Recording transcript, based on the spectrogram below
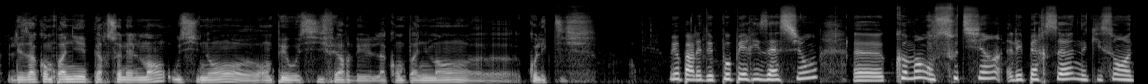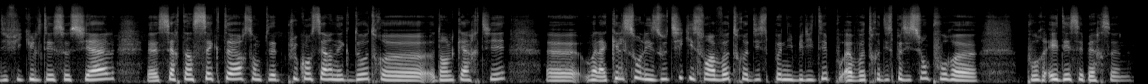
les accompagner personnellement ou sinon, euh, on peut aussi faire de l'accompagnement euh, collectif. Oui, on parlait de paupérisation. Euh, comment on soutient les personnes qui sont en difficulté sociale? Euh, Certains secteurs sont peut-être plus concernés que d'autres euh, dans le quartier. voilà, quels sont les outils qui sont à votre disponibilité, à votre disposition pour, pour aider ces personnes?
